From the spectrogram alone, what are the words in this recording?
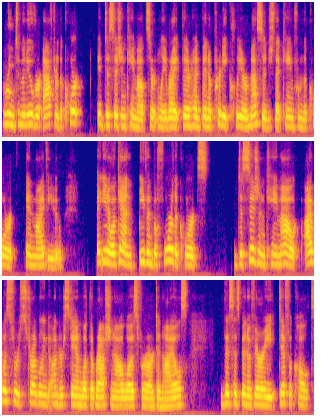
room to maneuver after the court decision came out, certainly, right? There had been a pretty clear message that came from the court, in my view. Uh, you know, again, even before the court's decision came out, I was sort of struggling to understand what the rationale was for our denials this has been a very difficult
